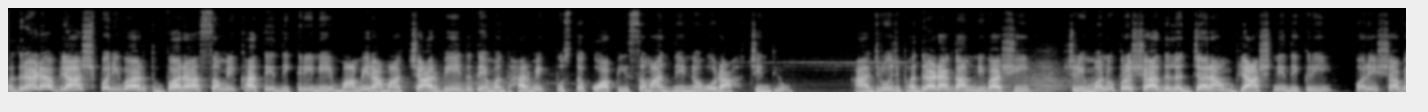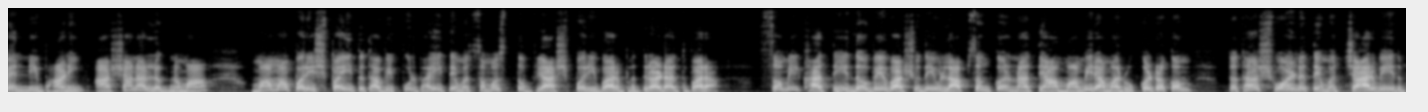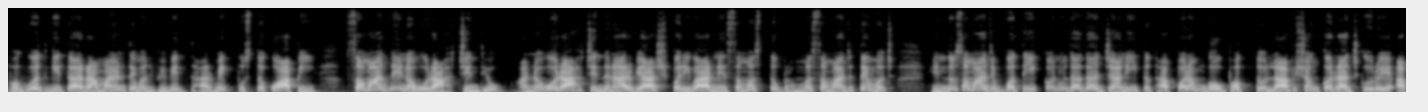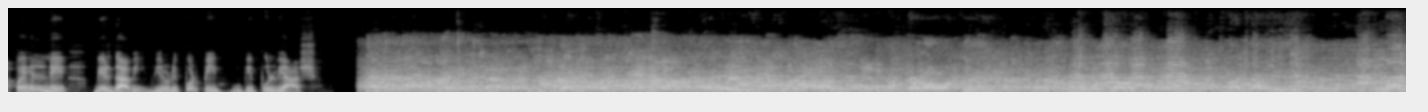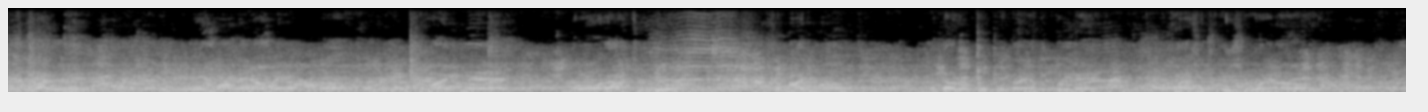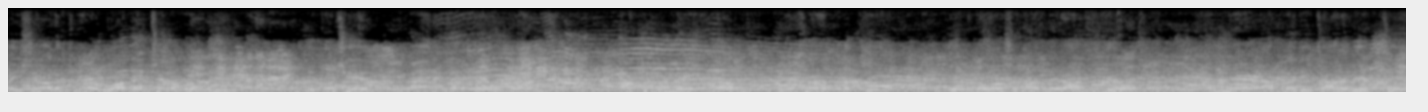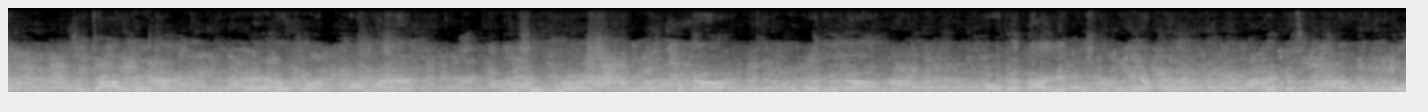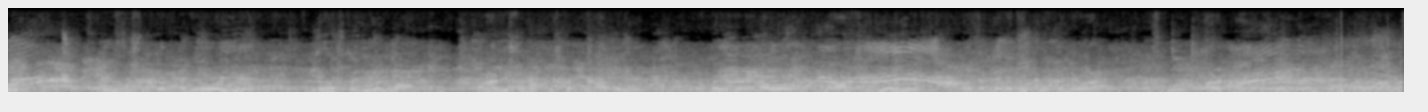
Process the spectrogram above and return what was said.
ભદ્રાડા વ્યાસ પરિવાર દ્વારા સમી ખાતે દીકરીને મામેરામાં ચાર વેદ તેમજ ધાર્મિક પુસ્તકો આપી સમાજને નવો રાહ ચીંધ્યો. આજરોજ ભદ્રાડા ગામ નિવાસી શ્રી મનુપ્રસાદ લજ્જારામ વ્યાસની દીકરી પરેશાબેનની ભાણી આશાના લગ્નમાં મામા પરેશભાઈ તથા વિપુલભાઈ તેમજ સમસ્ત વ્યાસ પરિવાર ભદ્રાડા દ્વારા સમી ખાતે દવે વાસુદેવ લાભશંકરના ત્યાં મામેરામાં રોકડ રકમ તથા સ્વર્ણ તેમજ ચાર વેદ, ભગવદ્ ગીતા, રામાયણ તેમજ વિવિધ ધાર્મિક પુસ્તકો આપી સમાજને નવો રાહ ચીંધ્યો. આ નવો રાહ ચીંધનાર વ્યાસ પરિવારને સમસ્ત બ્રહ્મ સમાજ તેમજ હિન્દુ સમાજ વતી કનુદાદા જાની તથા પરમ ગૌભક્ત લાભશંકર રાજગુરુએ આ પહેલને બિરદાવી. Bureau report Vipul Vyas. ત્યાંથી મામેરું આવ્યું છે એ મામેરામાં સમાજને નવો રાહ ચીંધ્યો સમાજમાં બધા લોકો પોતાની દીકરીને યથાશક્તિ સુવર્ણ પૈસા લક્ષ્મીવાળું આપે છે કપડું બધું એ તો છે પણ ઉપરાંત આ કુટુંબે આ તરફથી એક નવો સમાજને રાહ દીધો અમને આપણા જે ચાર વેદ છે એ ચાર વેદ અને એના ઉપરાંત રામાયણ, પછી શિવપુરાણ, ગીતા, ભગવદ્ ગીતા, આવા બધા ધાર્મિક પુસ્તકો જે આપ્યા છે એક સ્ત્રી કર્તવ્ય બોધ એનું શું કર્તવ્ય હોય છે? ગૃહસ્થ જીવનમાં. એના વિશેનું પુસ્તક પણ આપ્યું છે. તો ખરેખર નવો રાહ સીધ્યો છે. તો બંનેને ખૂબ ખૂબ ધન્યવાદ.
